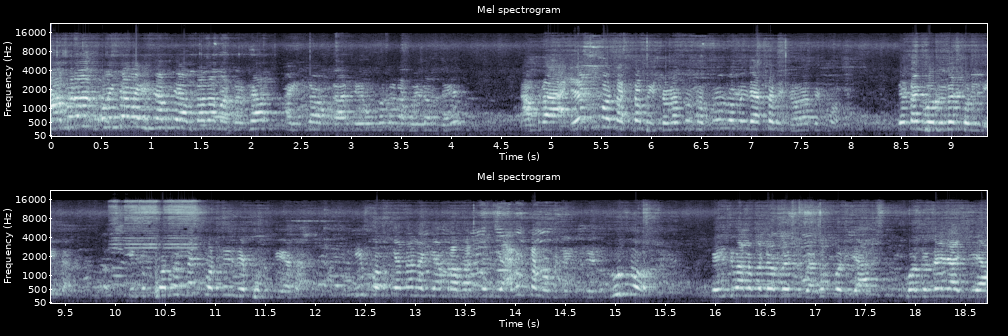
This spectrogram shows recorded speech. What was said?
আমরা কইতাম আইসলাম যে আপনারা আইসলাম না যে আমরা একটা তো সতেরো জনের গরিবের করে দিতাম কিন্তু পদত্যাগ করতে যে প্রক্রিয়াটা, এই প্রক্রিয়াটা নাকি আমরা ভাবছি আরেকটা কমিটি দ্রুত প্রিন্সিপাল বলে যোগাযোগ করিয়া পদত্যাগ আসিয়া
